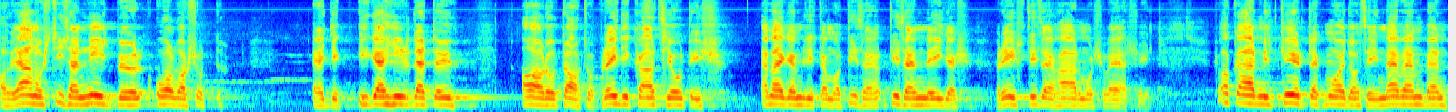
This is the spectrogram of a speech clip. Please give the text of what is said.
a János 14-ből olvasott egyik ige hirdető arról tartott prédikációt is, megemlítem a 14-es rész 13-os versét. És akármit kértek majd az én nevemben,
